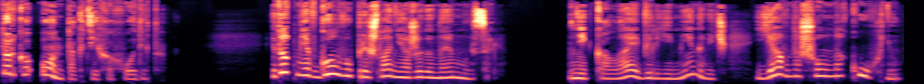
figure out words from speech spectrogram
Только он так тихо ходит. И тут мне в голову пришла неожиданная мысль. Николай Вильяминович явно шел на кухню,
